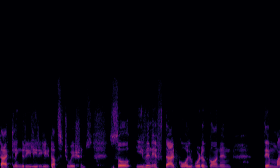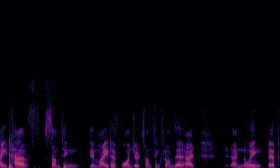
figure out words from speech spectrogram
tackling really really tough situations. So even if that goal would have gone in they might have something they might have conjured something from their head and knowing pep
